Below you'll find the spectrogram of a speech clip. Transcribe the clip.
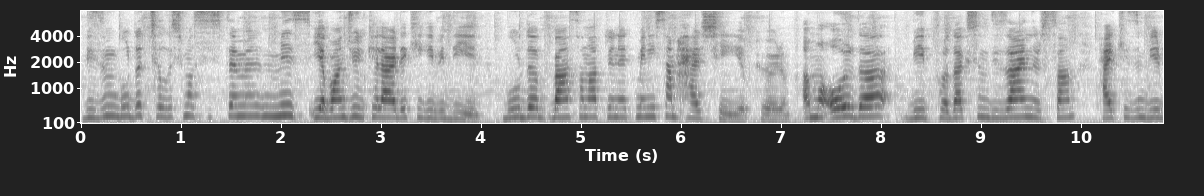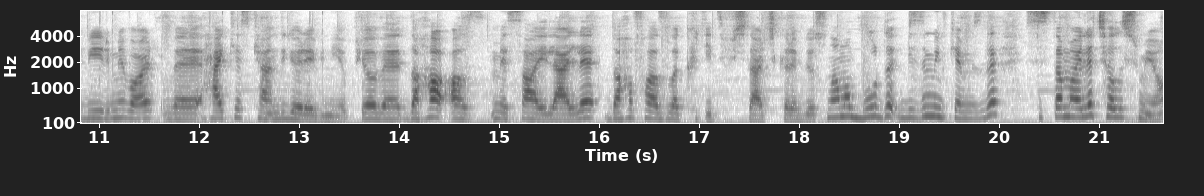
bizim burada çalışma sistemimiz yabancı ülkelerdeki gibi değil. Burada ben sanat yönetmeniysem her şeyi yapıyorum. Ama orada bir production designer'san herkesin bir birimi var ve herkes kendi görevini yapıyor ve daha az mesailerle daha fazla kreatif işler çıkarabiliyorsun ama burada bizim ülkemizde sistem öyle çalışmıyor.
